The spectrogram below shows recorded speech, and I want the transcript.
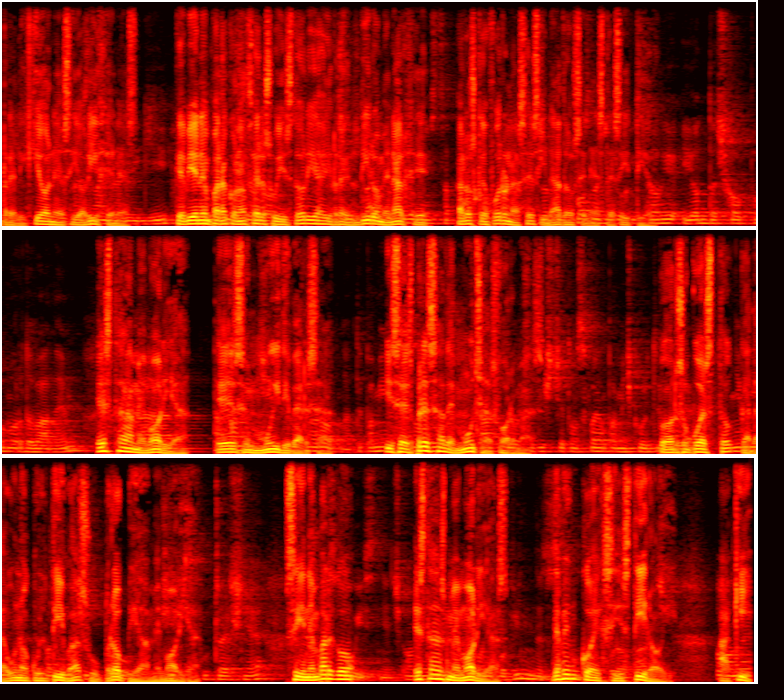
religiones y orígenes que vienen para conocer su historia y rendir homenaje a los que fueron asesinados en este sitio. Esta memoria es muy diversa y se expresa de muchas formas. Por supuesto, cada uno cultiva su propia memoria. Sin embargo, estas memorias deben coexistir hoy, aquí.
